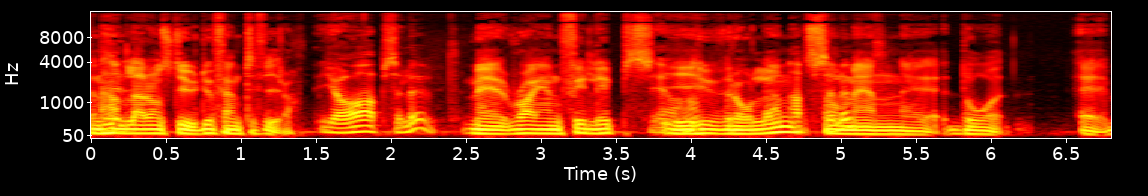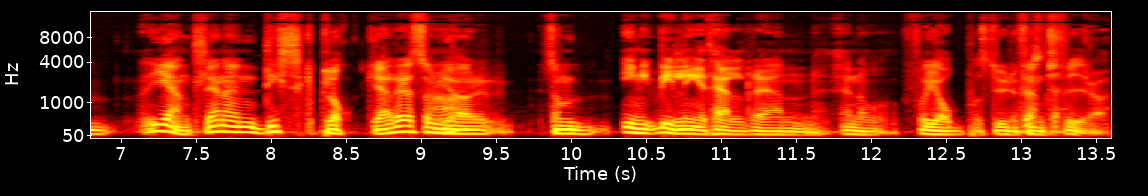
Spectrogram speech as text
Den handlar om Studio 54 Ja, absolut. med Ryan Phillips Ja, i huvudrollen absolut. som en eh, då eh, egentligen en diskplockare som Ja. gör som ing, vill inget hellre än, än att få jobb på Studio Just det. 54.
